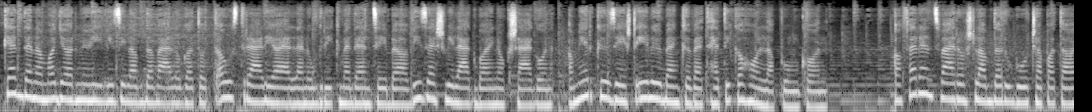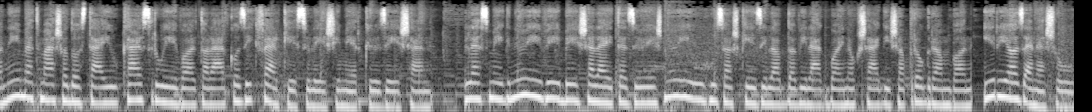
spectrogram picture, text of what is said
Kedden a magyar női vízilabda válogatott Ausztrália ellen ugrik medencébe a vizes világbajnokságon, a mérkőzést élőben követhetik a honlapunkon. A Ferencváros labdarúgó csapata a német másodosztályú Karlsruhe-val találkozik felkészülési mérkőzésen. Lesz még női VB selejtező és női U20-as kézilabda világbajnokság is a programban, írja az NSO.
